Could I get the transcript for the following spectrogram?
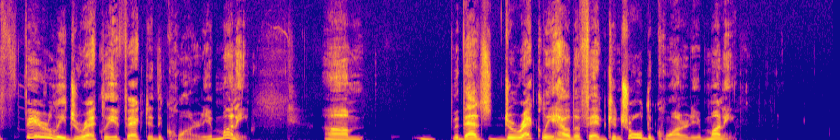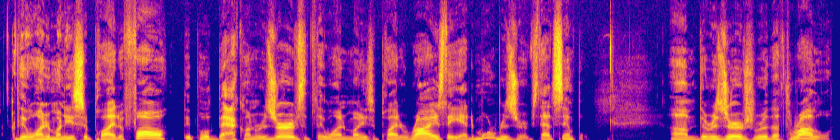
fairly directly affected the quantity of money. Um, but that's directly how the Fed controlled the quantity of money. If they wanted money supply to fall, they pulled back on reserves. If they wanted money supply to rise, they added more reserves. That's simple. Um, the reserves were the throttle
